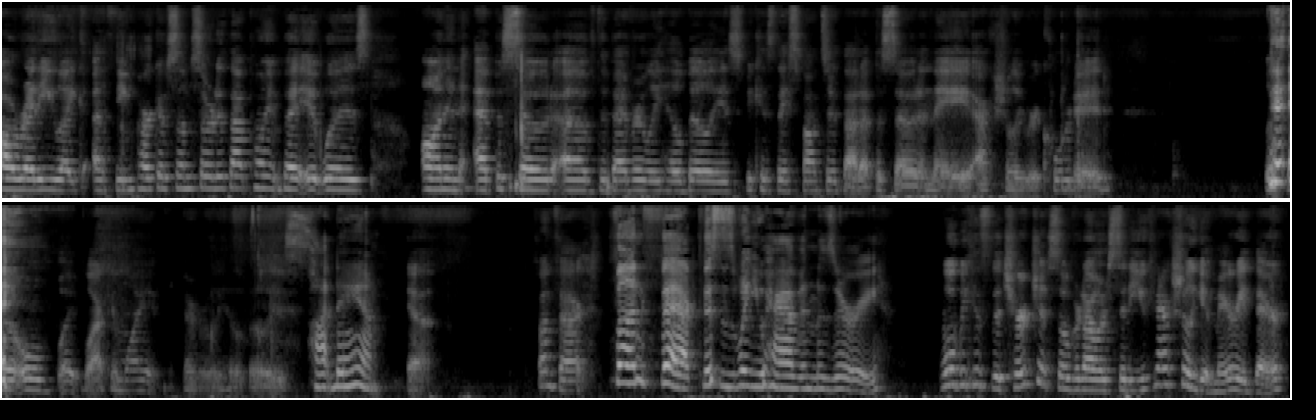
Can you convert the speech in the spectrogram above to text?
already like a theme park of some sort at that point, but it was on an episode of the Beverly Hillbillies because they sponsored that episode and they actually recorded like the old like black and white Beverly Hillbillies. Hot damn. Yeah. Fun fact. Fun fact: This is what you have in Missouri. Well, because the church at Silver Dollar City, you can actually get married there.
